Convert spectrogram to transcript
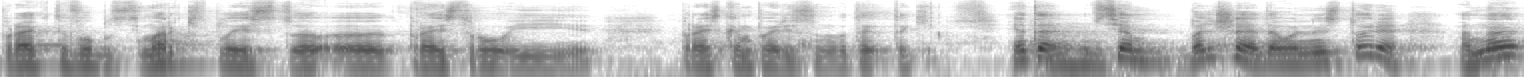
проекты в области Marketplace, э, Price.ru и price comparison, вот такие. Это угу. вся большая довольно история, она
